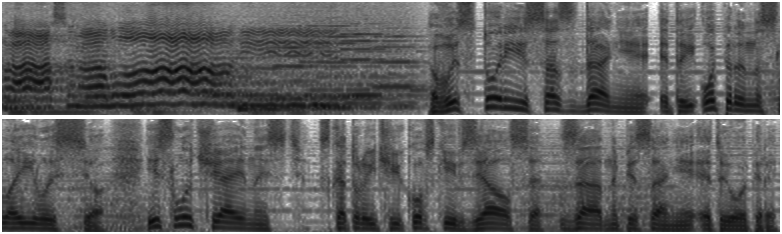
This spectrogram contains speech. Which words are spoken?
напрасно ловит. В истории создания этой оперы наслоилось все. И случайность, с которой Чайковский взялся за написание этой оперы,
